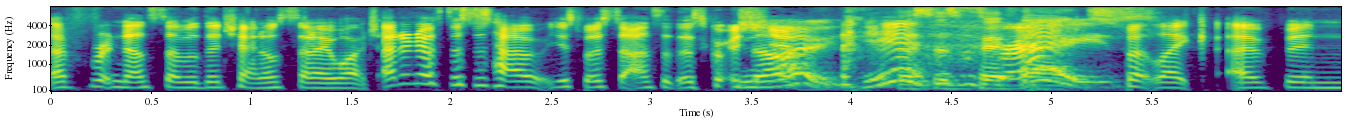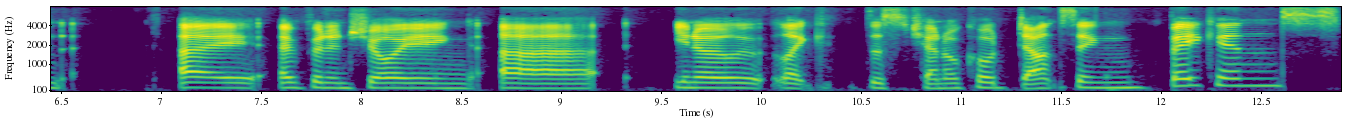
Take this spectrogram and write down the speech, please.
I've written down some of the channels that I watch. I don't know if this is how you're supposed to answer this question. No, yes, This this, is is, great. But like I've been I I've been enjoying uh you know like this channel called Dancing Bacons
